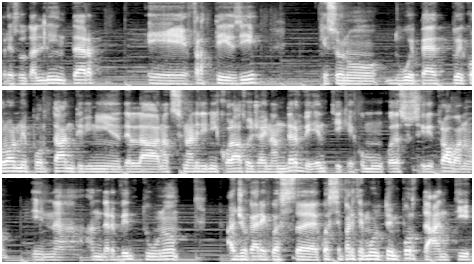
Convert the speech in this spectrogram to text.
preso dall'Inter, e Frattesi, che sono due, pe- due colonne portanti di, della nazionale di Nicolato già in Under 20, che comunque adesso si ritrovano in uh, Under 21 a giocare queste, queste partite molto importanti.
